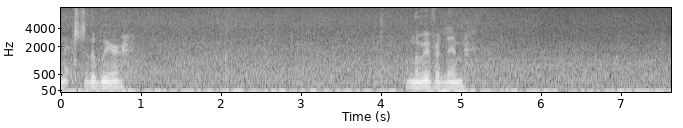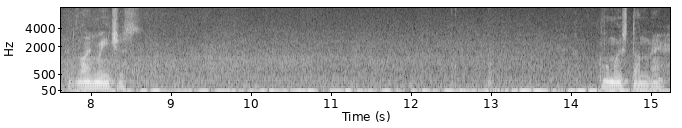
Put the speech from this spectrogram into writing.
next to the weir on the River Lim at Lyme Regis. Almost done now.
